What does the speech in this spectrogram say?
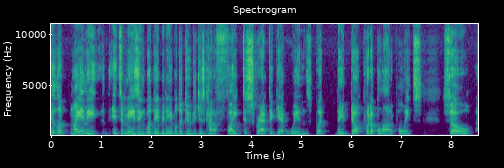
it, look, Miami. It's amazing what they've been able to do to just kind of fight to scrap to get wins, but they don't put up a lot of points. So, uh,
